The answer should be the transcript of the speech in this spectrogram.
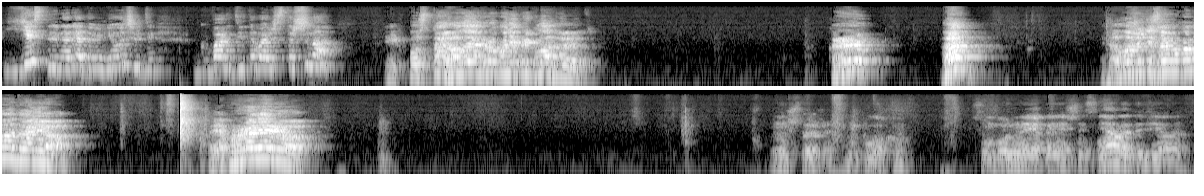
Есть три наряда вне очереди гвардии товарищ старшина. И к пустой голове руку не прикладывают. Круп! А? Доложите своему командованию. А я проверю. Ну что же, неплохо. Сумбурно я, конечно, снял это дело.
